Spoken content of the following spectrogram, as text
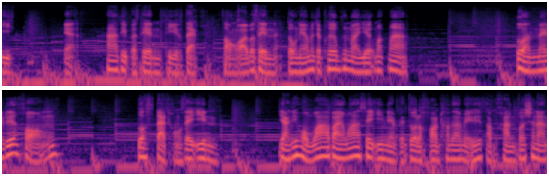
อีก เนี่ย50% 4 stack 200%น่ะตรงเนี้ยมันจะเพิ่มขึ้นมาเยอะมากๆ ส่วนในเรื่องของ ตัวสเตตของเซอินอย่างที่ผมว่าไปว่าเซอินเนี่ยเป็นตัวละครทำดาเมจที่สำคัญ เพราะฉะนั้น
